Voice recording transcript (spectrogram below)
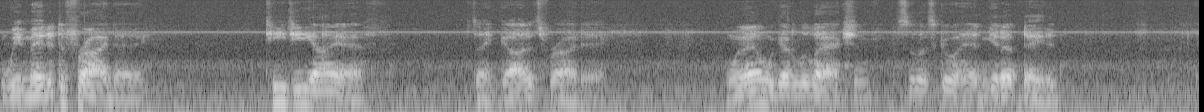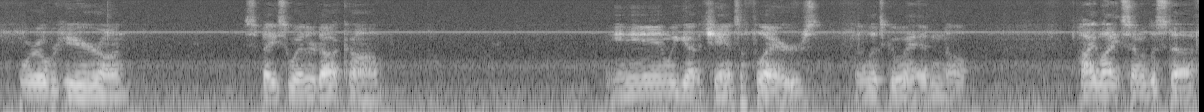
We made it to Friday. TGIF. Thank God it's Friday. Well, we got a little action, so let's go ahead and get updated. We're over here on spaceweather.com. And we got a chance of flares. So let's go ahead and I'll highlight some of the stuff.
